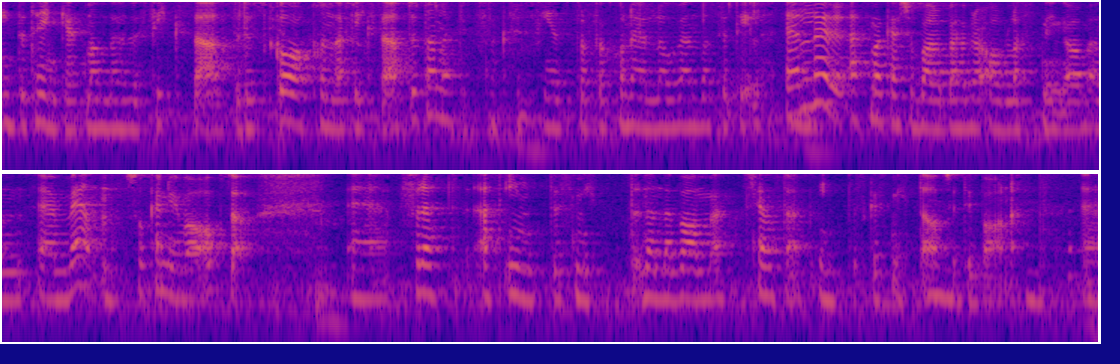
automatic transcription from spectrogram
Inte tänka att man behöver fixa allt eller ska kunna fixa allt utan att det faktiskt mm. finns professionella att vända sig till. Mm. Eller att man kanske bara behöver avlastning av en, en vän. Så kan det ju vara också. Mm. Eh, för att, att inte smitta, den där vanmaktskänslan inte ska smitta av sig till barnet. Eh,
